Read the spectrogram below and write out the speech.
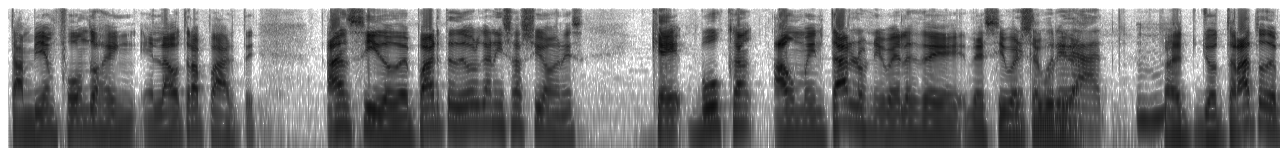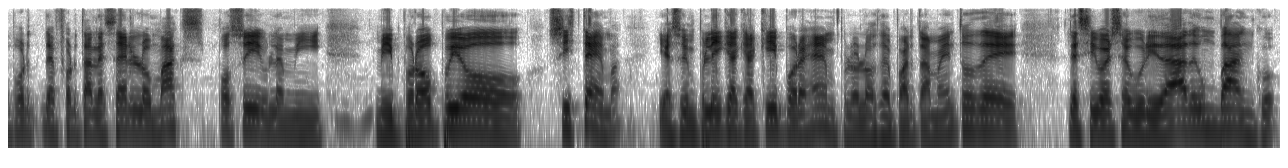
también fondos en, en la otra parte, han sido de parte de organizaciones que buscan aumentar los niveles de, de ciberseguridad. seguridad. O sea, yo trato de, de fortalecer lo más posible mi, mi propio sistema y eso implica que aquí, por ejemplo, los departamentos de, de ciberseguridad de un banco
